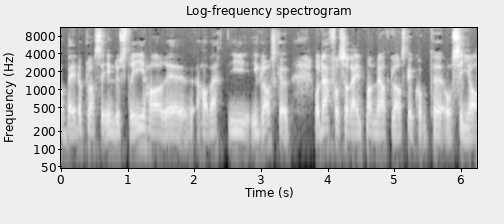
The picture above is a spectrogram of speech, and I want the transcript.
arbeiderklasseindustri. har har, eh, har vært i, i, Glasgow. og Derfor så regnet man med at Glasgow kom til å si ja.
